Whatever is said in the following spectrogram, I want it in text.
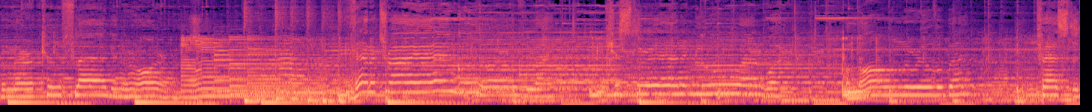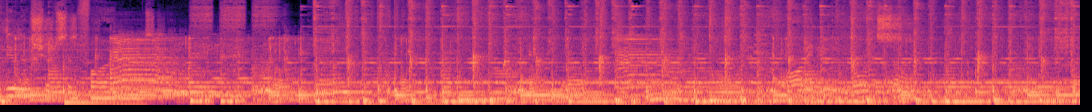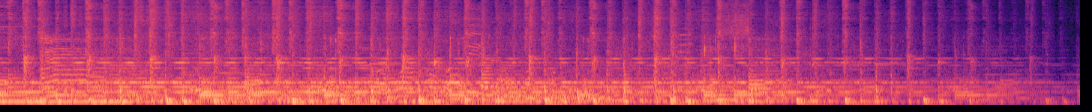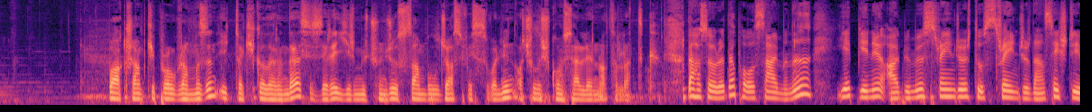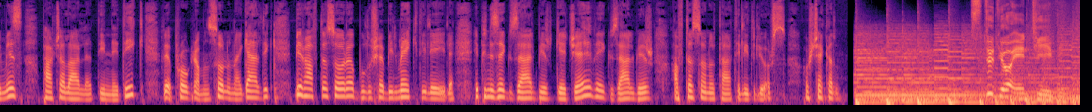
rag, American flag in her arms, and a triangle of light kiss the red and blue and white along the riverbank, past the dealerships and farms. Bu akşamki programımızın ilk dakikalarında sizlere 23. İstanbul Jazz Festivali'nin açılış konserlerini hatırlattık. Daha sonra da Paul Simon'ı yepyeni albümü Stranger to Stranger'dan seçtiğimiz parçalarla dinledik ve programın sonuna geldik. Bir hafta sonra buluşabilmek dileğiyle. Hepinize güzel bir gece ve güzel bir hafta sonu tatili diliyoruz. Hoşçakalın. Stüdyo NTV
